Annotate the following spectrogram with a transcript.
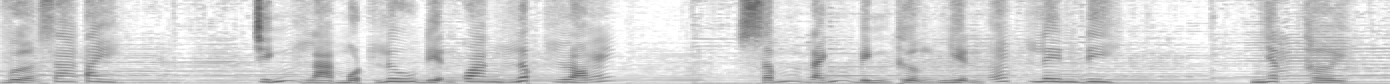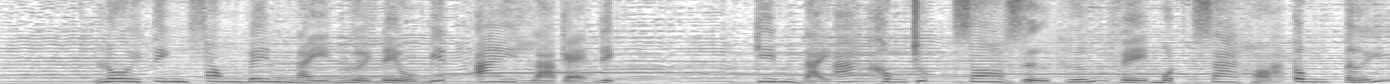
Vừa ra tay, Chính là một lưu điện quang lấp lóe. Sấm đánh bình thường nghiền ép lên đi. Nhất thời, Lôi tinh phong bên này người đều biết ai là kẻ địch. Kim Đại Á không chút do dự hướng về một gia hỏa công tới.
